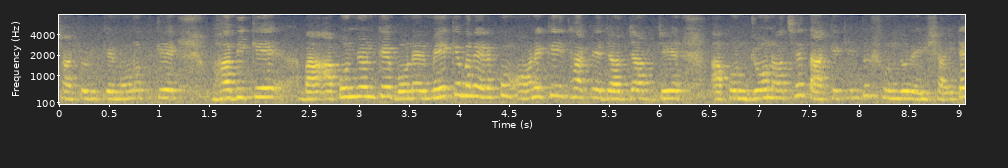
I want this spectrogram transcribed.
শাশুড়িকে, ননদকে, ভাবিকে বা আপনজনকে, বোনের মেয়েকে মানে এরকম অনেকেই থাকে যার যার যে আপন জন আছে তাকে কিন্তু সুন্দর এই শাড়িটা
